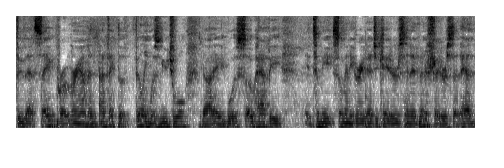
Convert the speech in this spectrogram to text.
through that SAVE program, and I think the feeling was mutual. I was so happy to meet so many great educators and administrators that had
